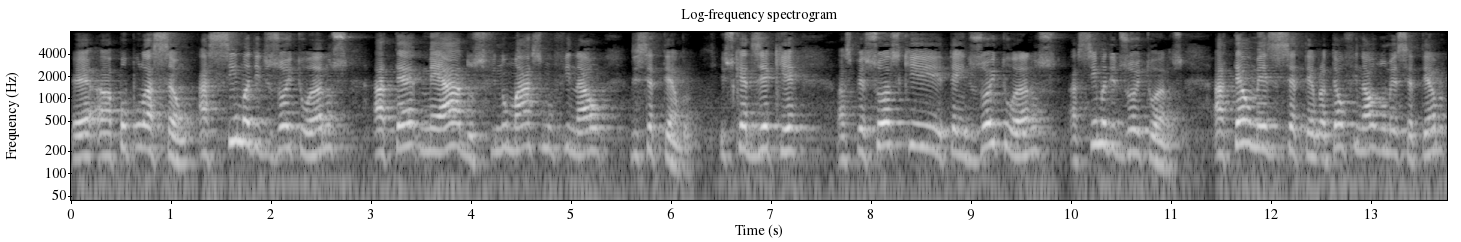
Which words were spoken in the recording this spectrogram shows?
é, a população acima de 18 anos até meados, no máximo final de setembro. Isso quer dizer que as pessoas que têm 18 anos, acima de 18 anos, até o mês de setembro, até o final do mês de setembro,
